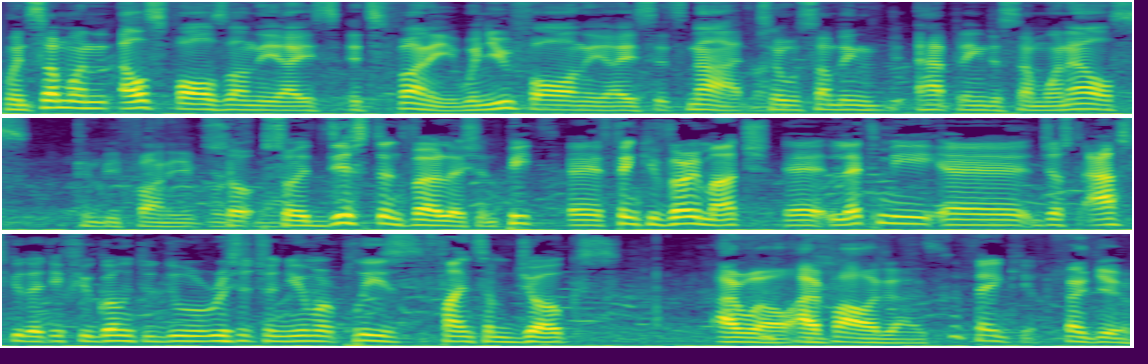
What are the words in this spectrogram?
when someone else falls on the ice, it's funny. When you fall on the ice, it's not. So something happening to someone else can be funny. So, versus so a distant violation. Pete, uh, thank you very much. Uh, let me uh, just ask you that if you're going to do research on humor, please find some jokes. I will. I apologize. Thank you. Thank you.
